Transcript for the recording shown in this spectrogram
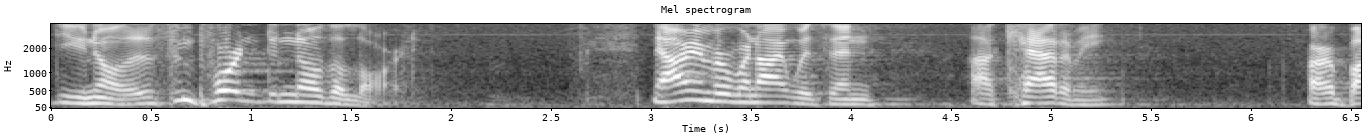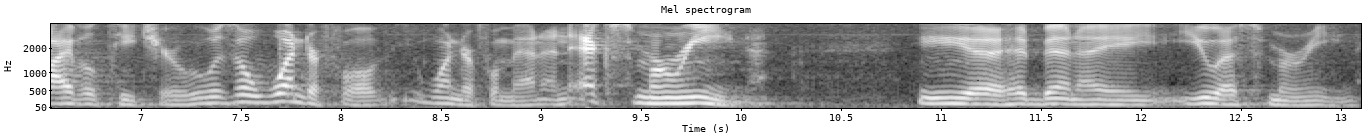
Do you know? It's important to know the Lord. Now, I remember when I was in academy, our Bible teacher, who was a wonderful, wonderful man, an ex Marine, he uh, had been a U.S. Marine,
